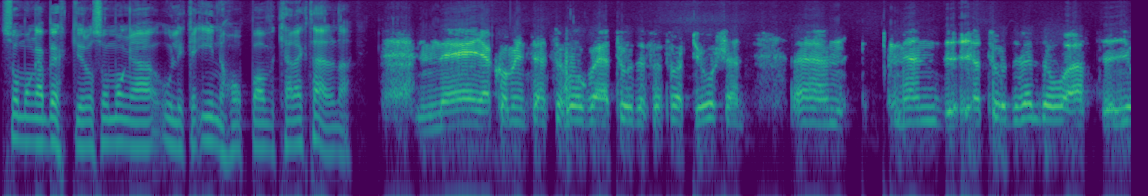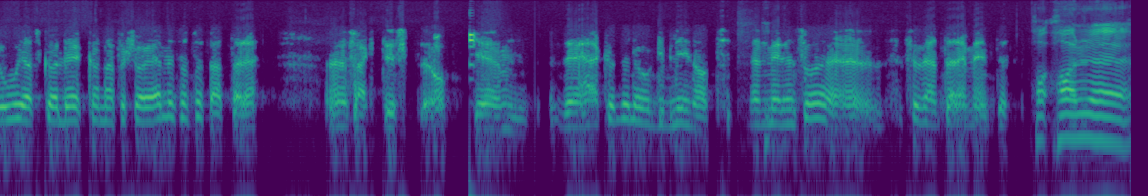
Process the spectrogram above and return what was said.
så många böcker och så många olika inhopp av karaktärerna? Nej, jag kommer inte ens ihåg vad jag trodde för 40 år sedan. Ehm, Men jag trodde väl då att eh, jo, jag skulle kunna försörja mig som författare eh, faktiskt. Och ehm, det här kunde nog bli något. Men mer än så eh, förväntade jag mig inte. Har, har eh,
